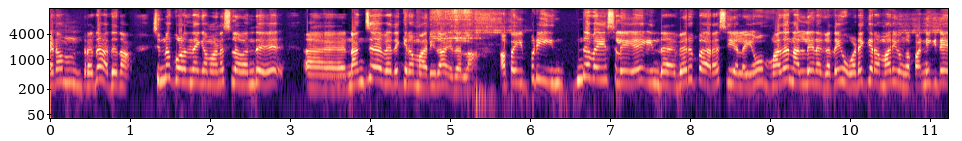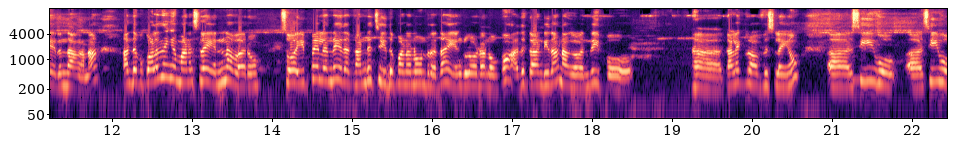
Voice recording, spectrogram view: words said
இடம்ன்றது அதுதான். சின்ன குழந்தைங்க மனசில் வந்து நஞ்சை நஞ்ச விதைக்கிற மாதிரி தான் இதெல்லாம். அப்ப இப்படி இந்த வயசுலயே இந்த வெறுப்பு அரசியலையும் மத நல்லிணக்கத்தையும் உடைக்கிற மாதிரி இவங்க பண்ணிக்கிட்டே இருந்தாங்கன்னா அந்த குழந்தைங்க மனசுல என்ன வரும்? ஸோ இப்பையில இதை கண்டிச்சு இது பண்ணணுன்றது தான் எங்களோட நோக்கம். அதுக்காண்டி தான் நாங்க வந்து இப்போ கலெக்டர் ஆஃபீஸ்லையும் சிஓ சிஓ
